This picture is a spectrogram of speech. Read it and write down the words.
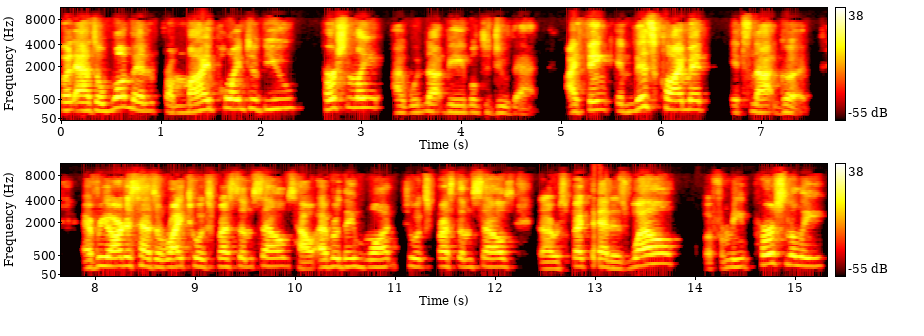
But as a woman, from my point of view, Personally, I would not be able to do that. I think in this climate, it's not good. Every artist has a right to express themselves however they want to express themselves, and I respect that as well. But for me personally,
